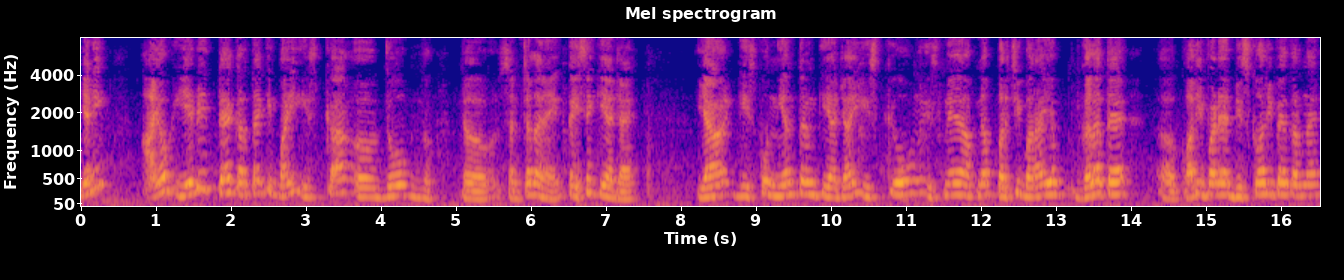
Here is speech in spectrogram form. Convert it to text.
यानी आयोग ये भी तय करता है कि भाई इसका जो संचालन है, कैसे किया जाए? या इसको नियंत्रण किया जाए? इसको, इसने अपना पर्ची भरा है गलत है क्वालिफाइड है डिस्कालीफाई करना है।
